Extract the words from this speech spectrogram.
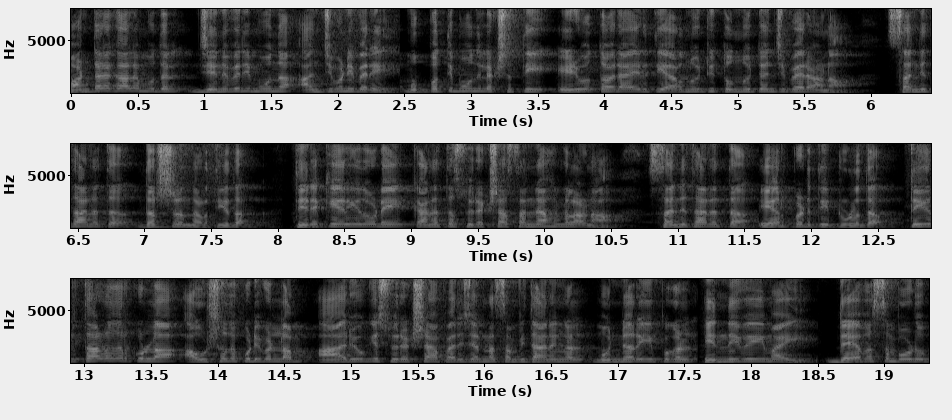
മണ്ഡലകാലം മുതൽ ജനുവരി മൂന്ന് അഞ്ച് മണി വരെ മുപ്പത്തിമൂന്ന് ലക്ഷത്തി എഴുപത്തോരായിരത്തി അറുന്നൂറ്റി തൊണ്ണൂറ്റഞ്ച് പേരാണ് സന്നിധാനത്ത് ദർശനം നടത്തിയത്. തിരക്കേറിയതോടെ കനത്ത സുരക്ഷാ സന്നാഹങ്ങളാണ് സന്നിധാനത്ത് ഏർപ്പെടുത്തിയിട്ടുള്ളത്. തീർത്ഥാടകർക്കുള്ള ഔഷധ കുടിവെള്ളം ആരോഗ്യ സുരക്ഷാ പരിചരണ സംവിധാനങ്ങൾ മുന്നറിയിപ്പുകൾ എന്നിവയുമായി ദേവസ്വം ബോർഡും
